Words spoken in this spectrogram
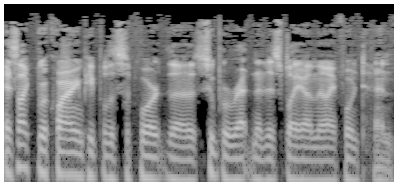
It's like requiring people to support the Super Retina display on the iPhone 10,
